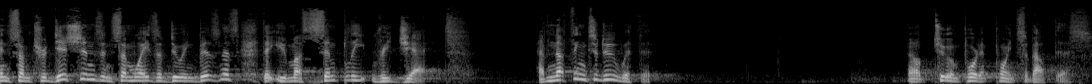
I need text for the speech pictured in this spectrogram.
and some traditions and some ways of doing business that you must simply reject. Have nothing to do with it. Now, two important points about this.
